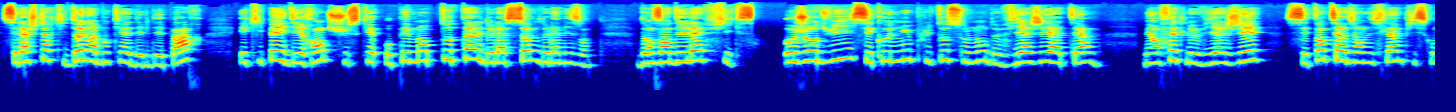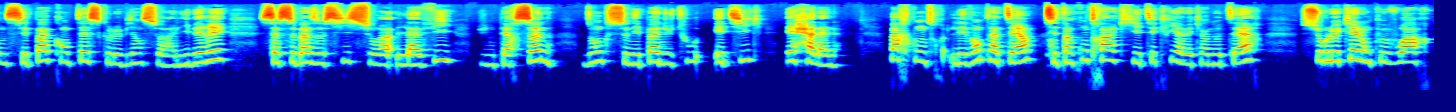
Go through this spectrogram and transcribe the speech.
c'est l'acheteur qui donne un bouquet dès le départ et qui paye des rentes jusqu'au paiement total de la somme de la maison, dans un délai fixe. Aujourd'hui, c'est connu plutôt sous le nom de viager à terme, mais en fait le viager, c'est interdit en islam puisqu'on ne sait pas quand est-ce que le bien sera libéré, ça se base aussi sur la vie d'une personne, donc ce n'est pas du tout éthique et halal. Par contre, les ventes à terme, c'est un contrat qui est écrit avec un notaire sur lequel on peut voir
